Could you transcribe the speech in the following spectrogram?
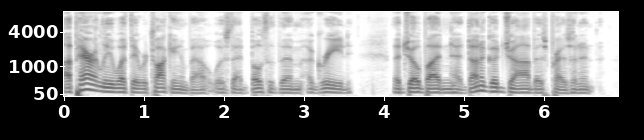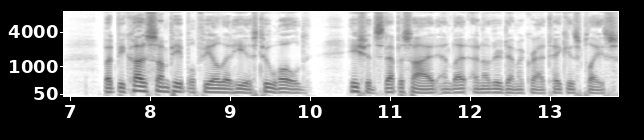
Apparently, what they were talking about was that both of them agreed that Joe Biden had done a good job as president, but because some people feel that he is too old, he should step aside and let another Democrat take his place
